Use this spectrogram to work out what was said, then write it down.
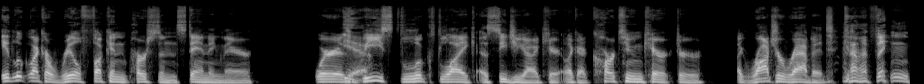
It looked like a real fucking person standing there, whereas Yeah. Beast looked like a CGI character, like a cartoon character, like Roger Rabbit kind of thing.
